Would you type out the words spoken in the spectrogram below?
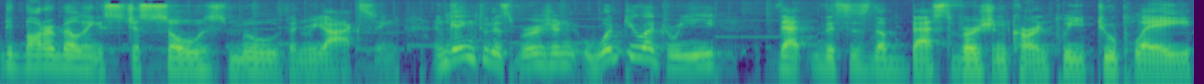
the butter building is just so smooth and relaxing. And getting to this version, would you agree that this is the best version currently to play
